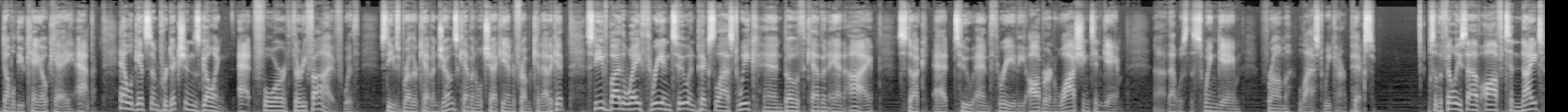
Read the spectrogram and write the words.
WKOK app. And we'll get some predictions going at 435 with Steve's brother Kevin Jones. Kevin will check in from Connecticut. Steve, by the way, 3 and 2 in picks last week, and both Kevin and I stuck at 2 and 3. The Auburn Washington game. Uh, that was the swing game from last week in our picks. So the Phillies have off tonight,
